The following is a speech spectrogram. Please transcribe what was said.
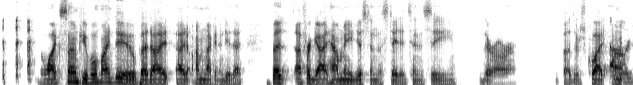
like some people might do, but I, I I'm not gonna do that. But I forgot how many just in the state of Tennessee there are. But there's quite. I Oh, there's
